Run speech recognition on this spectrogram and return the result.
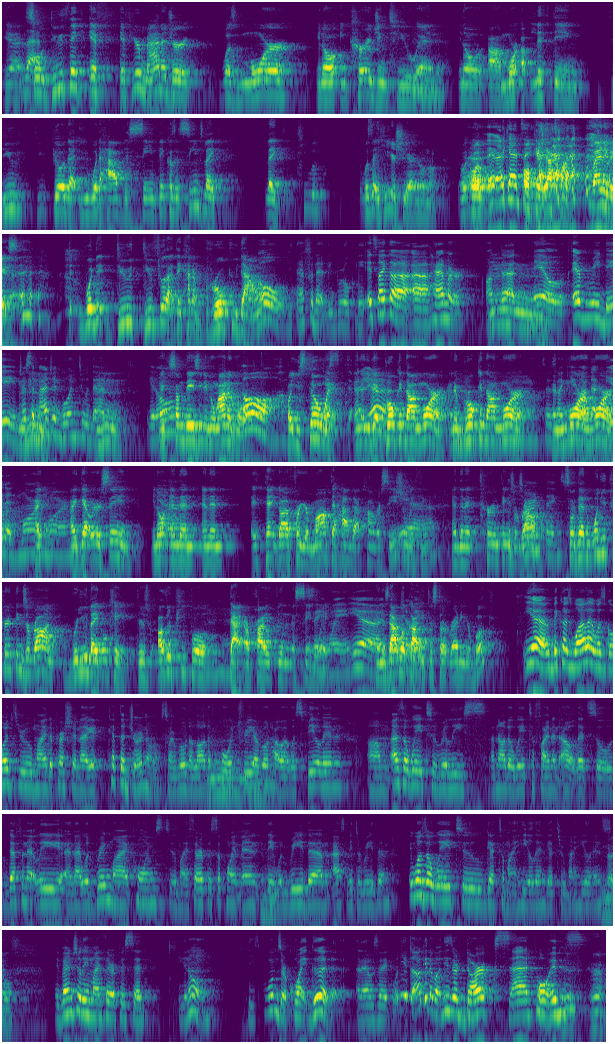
Yeah. That. So, do you think if if your manager was more you know, encouraging to you mm. and you know, um, more uplifting. Do you do you feel that you would have the same thing? Because it seems like like he was was it he or she? I don't know. Well, I can't say. Okay, that's fine. but anyways, would it, do you, do you feel that they kind of broke you down? Oh, definitely broke me. It's like a, a hammer on mm. that nail every day. Just mm-hmm. imagine going through that. Mm-hmm. You know? Like some days you didn't even want to go, oh, but you still went, st- and then you yeah. get broken down more, and then broken down more, mm, so and like more and more. more I, and more. I get what you're saying, you know, yeah. and then and then thank God for your mom to have that conversation yeah. with you, and then it turned things It around. turned things so then when you turn things around, were you like, okay, there's other people that are probably feeling the same, Mm-hmm. Same way, yeah. And is that what got you to start writing your book? Yeah, because while I was going through my depression, I kept a journal. So I wrote a lot of poetry. I wrote how I was feeling um, as a way to release, another way to find an outlet. So definitely, and I would bring my poems to my therapist appointment. They would read them, ask me to read them. It was a way to get to my healing, get through my healing. So eventually, my therapist said, You know, these poems are quite good. And I was like, What are you talking about? These are dark, sad poems. Yeah.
